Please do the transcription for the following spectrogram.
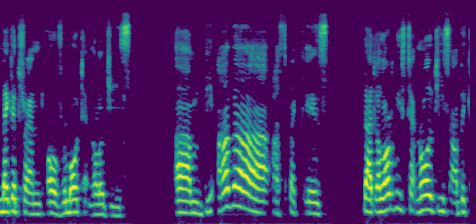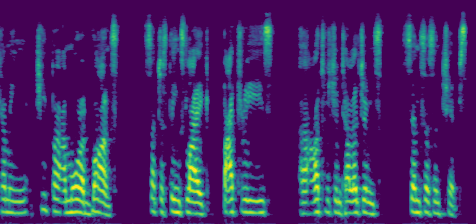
megatrend of remote technologies. Um, the other aspect is that a lot of these technologies are becoming cheaper and more advanced, such as things like batteries, uh, artificial intelligence, sensors, and chips.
